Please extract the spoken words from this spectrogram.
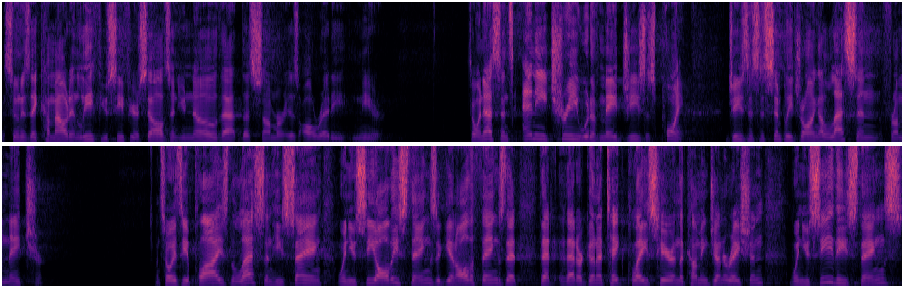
As soon as they come out in leaf, you see for yourselves and you know that the summer is already near. So, in essence, any tree would have made Jesus' point. Jesus is simply drawing a lesson from nature. And so, as he applies the lesson, he's saying, when you see all these things, again, all the things that, that, that are going to take place here in the coming generation, when you see these things,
